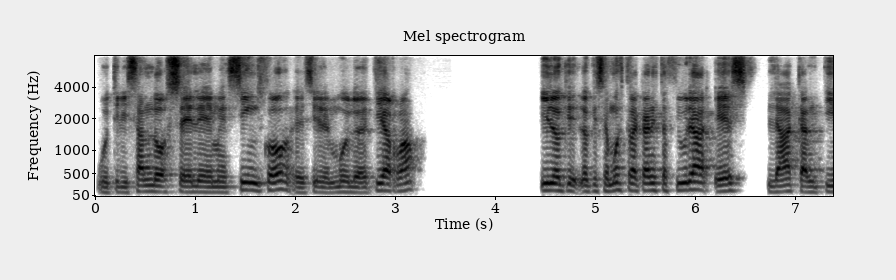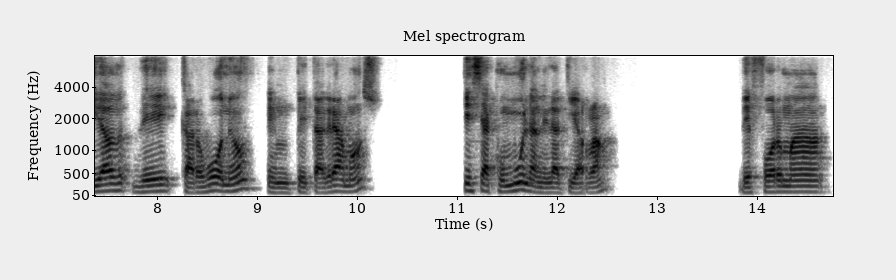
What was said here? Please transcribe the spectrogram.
utilizando CLM5, es decir, el módulo de tierra, y lo que, lo que se muestra acá en esta figura es la cantidad de carbono en petagramos que se acumulan en la Tierra de forma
